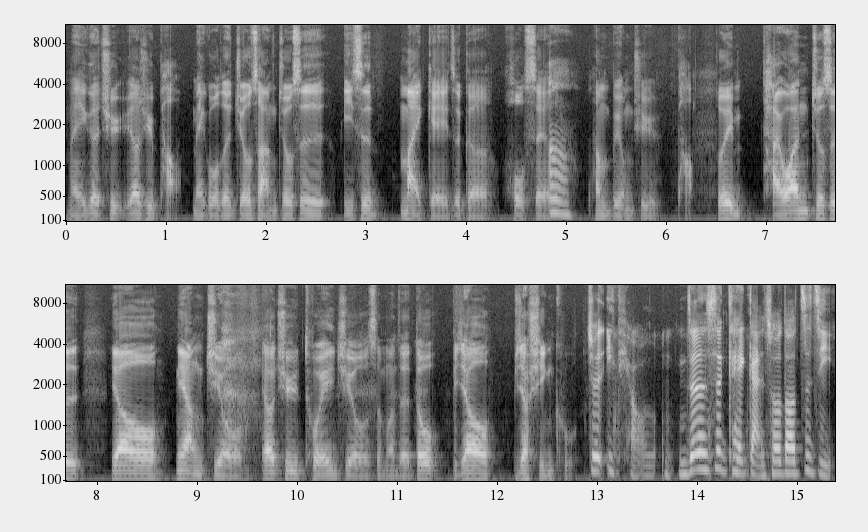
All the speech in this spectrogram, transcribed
每一个去要去跑，美国的酒厂就是一次卖给这个 wholesale，嗯，他们不用去跑，所以台湾就是要酿酒，要去推酒什么的，都比较比较辛苦。就一条龙，你真的是可以感受到自己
